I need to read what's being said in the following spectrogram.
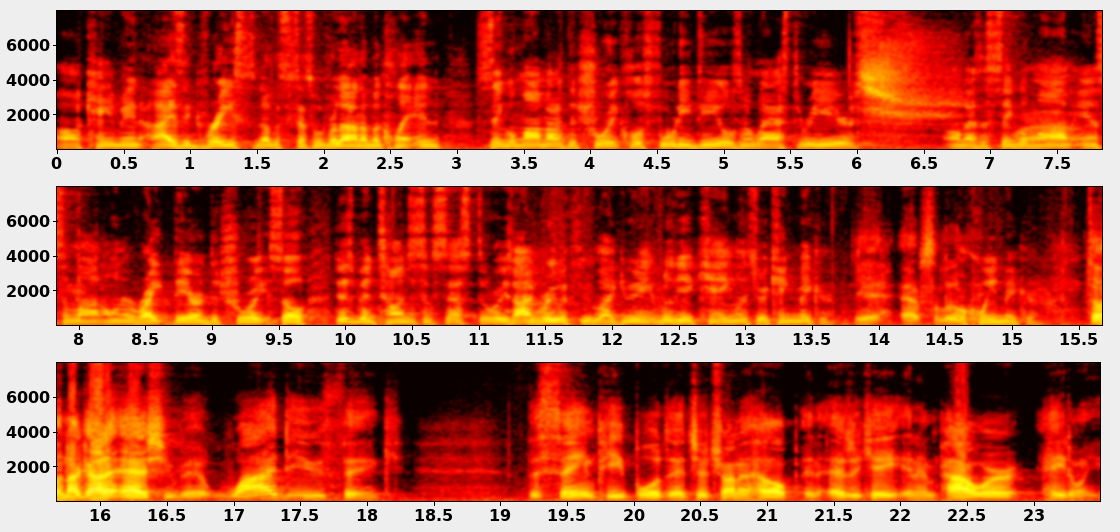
uh, came in. Isaac Grace, another successful. Rolanda McClinton, single mom out of Detroit, closed 40 deals in the last three years. Um, as a single mom and salon owner right there in Detroit. So there's been tons of success stories. I agree with you. Like you ain't really a king unless you're a king maker Yeah, absolutely. or queen maker. So, and I got to ask you, man, why do you think the same people that you're trying to help and educate and empower hate on you?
